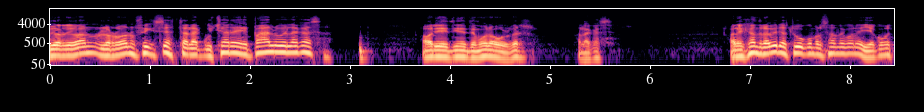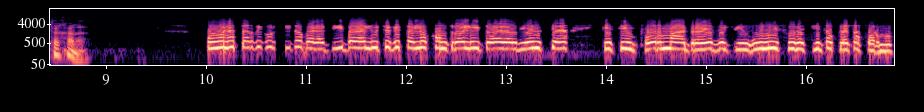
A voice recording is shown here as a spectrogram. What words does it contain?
que le robaron, le robaron, fíjese, hasta la cuchara de palo de la casa. Ahora ella tiene temor a volver a la casa. Alejandra Vera estuvo conversando con ella. ¿Cómo estás, Hanna? Muy buenas tardes, Jorgito, para ti, para Lucho, que está en los controles y toda la audiencia que se informa a través del pingüino y sus distintas plataformas.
